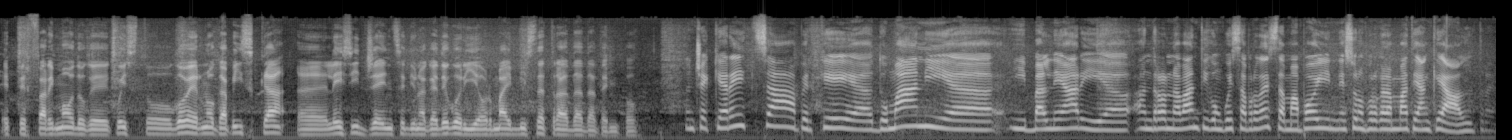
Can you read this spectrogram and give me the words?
e per fare in modo che questo governo capisca eh, le esigenze di una categoria ormai bistrattata da tempo. Non c'è chiarezza perché eh, domani eh, i balneari eh, andranno avanti con questa protesta ma poi ne sono programmate anche altre.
